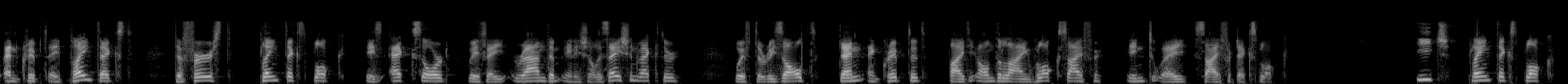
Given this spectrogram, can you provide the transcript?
encrypt a plaintext, the first plaintext block is XORed with a random initialization vector, with the result then encrypted by the underlying block cipher into a ciphertext block. Each plaintext block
